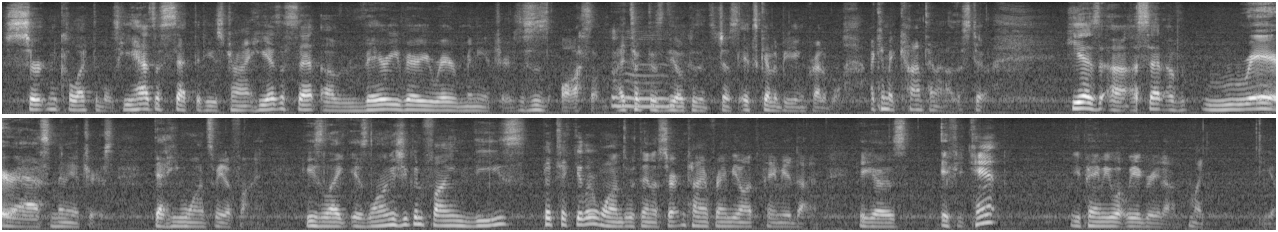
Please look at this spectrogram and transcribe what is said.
certain collectibles. He has a set that he's trying. He has a set of very, very rare miniatures. This is awesome. I took this mm-hmm. deal because it's just, it's going to be incredible. I can make content out of this too. He has a, a set of rare ass miniatures that he wants me to find. He's like, as long as you can find these particular ones within a certain time frame, you don't have to pay me a dime. He goes, if you can't, you pay me what we agreed on. I'm like, deal.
